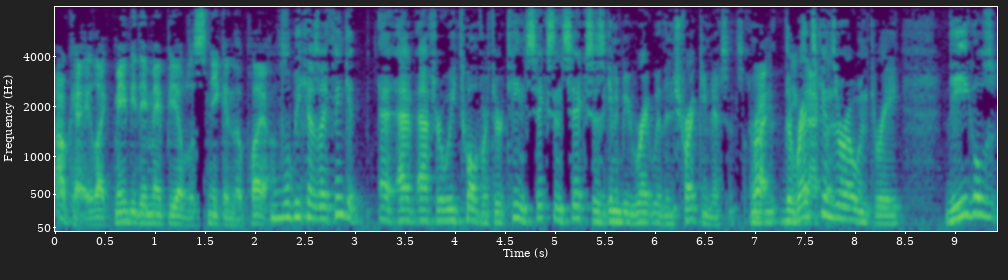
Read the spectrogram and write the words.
okay, like maybe they might be able to sneak into the playoffs. Well, because I think it, a- after week 12 or 13, 6 and 6 is going to be right within striking distance. I mean, Right, the Redskins are 0 and 3. The Eagles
